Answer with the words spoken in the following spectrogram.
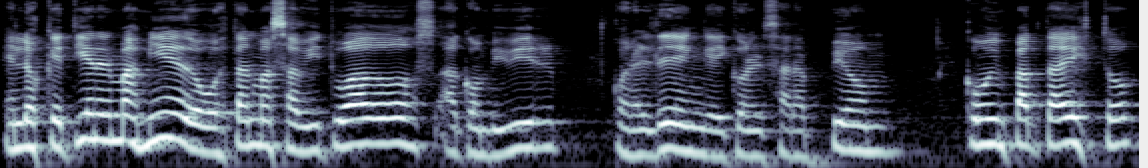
en los que tienen más miedo o están más habituados a convivir con el dengue y con el sarampión? cómo impacta esto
